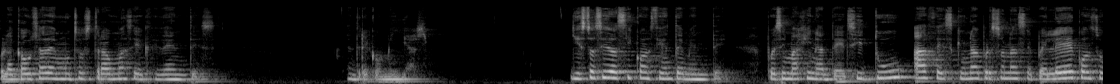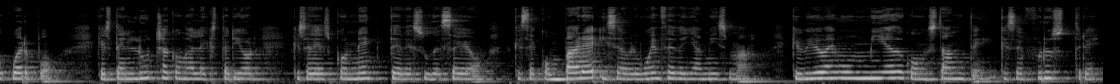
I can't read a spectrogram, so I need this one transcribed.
o la causa de muchos traumas y accidentes, entre comillas. Y esto ha sido así conscientemente. Pues imagínate, si tú haces que una persona se pelee con su cuerpo, que esté en lucha con el exterior, que se desconecte de su deseo, que se compare y se avergüence de ella misma, que viva en un miedo constante, que se frustre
